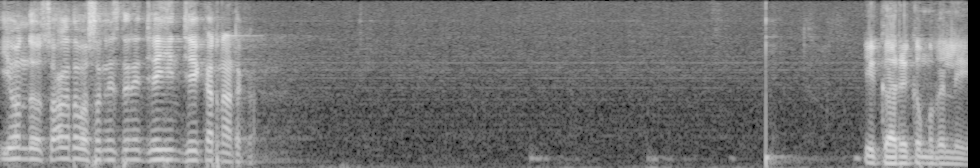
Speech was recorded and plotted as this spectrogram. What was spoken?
ಈ ಒಂದು ಸ್ವಾಗತವನ್ನು ಸಲ್ಲಿಸ್ತೇನೆ ಜೈ ಹಿಂದ್ ಜೈ ಕರ್ನಾಟಕ ಈ ಕಾರ್ಯಕ್ರಮದಲ್ಲಿ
